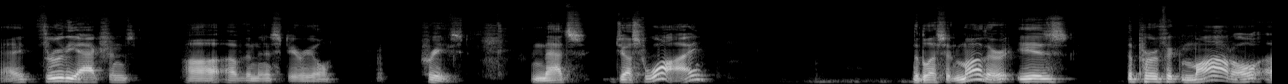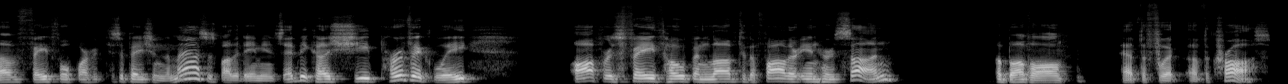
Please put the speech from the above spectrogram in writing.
okay, through the actions uh, of the ministerial priest. And that's just why the Blessed Mother is the perfect model of faithful participation in the Mass, as Father Damien said, because she perfectly offers faith, hope, and love to the Father in her Son, above all, at the foot of the cross.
